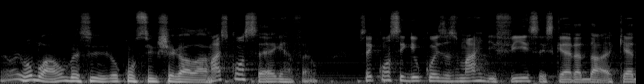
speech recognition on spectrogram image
Vamos lá, vamos ver se eu consigo chegar lá. Mas consegue, Rafael. Você conseguiu coisas mais difíceis, que era da, que é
